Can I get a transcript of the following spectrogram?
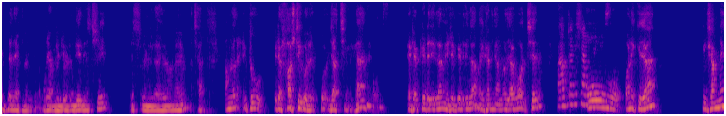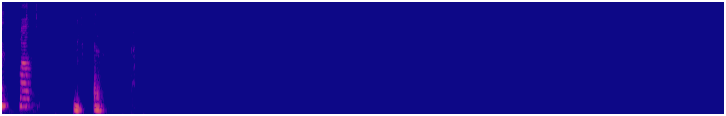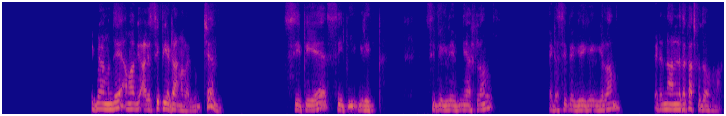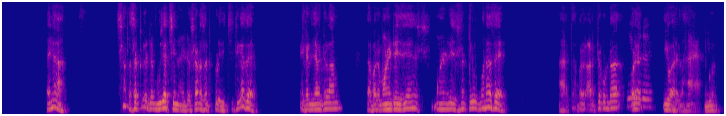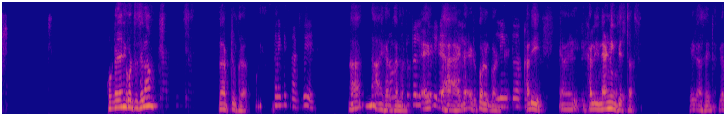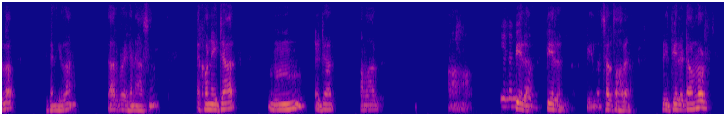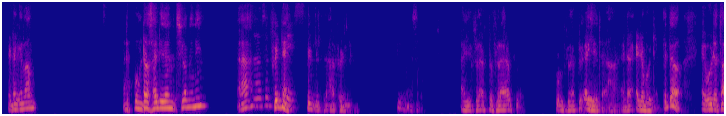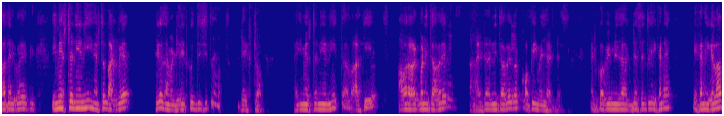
এটা দেখেন ভিডিওটা দিয়ে দিচ্ছি। আচ্ছা আমরা একটু এটা ফার্স্টই করে যাচ্ছি হ্যাঁ এটা কেটে দিলাম এটা কেটে দিলাম এখানে আমরা যাব হচ্ছে ও অনেকে যা কি সামনে ও। এটার মধ্যে আমাকে আগে সিপিএটা আনা লাগবে বুঝছেন? CPA CP grip CP grip নিয়ে আসলাম। এটা সিপি গ্রিপে গেলাম। এটা না আনলে তো কাজ করতে পারব না। তাই না? সাটা সেট এটা বুঝাচ্ছি না এটা সাটা সেট করে দিচ্ছি ঠিক আছে? এখানে যা গেলাম তারপরে মনিটাইজেশন মনিটাইজেশন টুল মনে আছে? হ্যাঁ তারপরে আরেকটা কোনটা? পরে ইউআরএল হ্যাঁ good. কোনটা জানি করতেছিলাম? ফ্ল্যাপ টু ফ্ল্যাপ হ্যাঁ না এখানে থাকবে। হ্যাঁ এটা এটা করে খালি খালি ল্যান্ডিং পেজটা আছে। ঠিক আছে এটা গেল। এখানে গেলাম। তারপর এখানে আসুন। এখন এইটার এটার আমার পিএলআর। পিএলআর পিএলআর ছাড়া তো হবে না। পিএলআর ডাউনলোড এটা গেলাম। কোনটা সাইডে ছিলাম জানি হ্যাঁ? fitness। ফিটনেস হ্যাঁ ফিটনেস এই flap to flap full flap to এই যে হ্যাঁ এটা এটা বইটা তাই তো? এই বইটা তাড়াতাড়ি করে ইমেজটা নিয়ে নিই ইমেজটা লাগবে। ঠিক আছে আমি ডিলিট করে দিচ্ছি তো ডেস্কটপ ইমেজটা নিয়ে নিই তার আর কি আবার আরেকবার নিতে হবে। হ্যাঁ, এটা নিতে হবে এবার কপি ইমেজ অ্যাড্রেস এটা কপি ইমেজ অ্যাড্রেসের যে এখানে এখানে গেলাম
